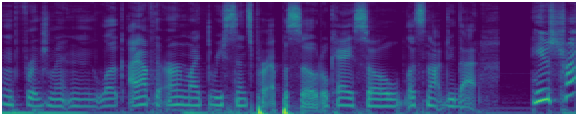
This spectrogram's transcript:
infringement. And look, I have to earn my three cents per episode. Okay, so let's not do that. He was trying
